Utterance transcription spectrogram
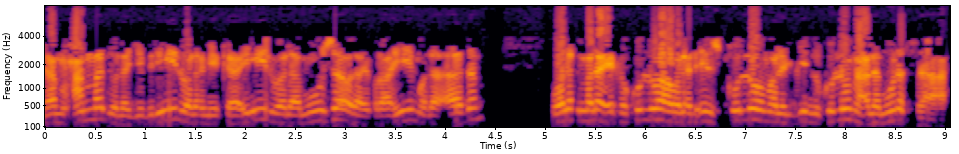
لا محمد ولا جبريل ولا ميكائيل ولا موسى ولا إبراهيم ولا آدم ولا الملائكة كلها ولا الإنس كلهم ولا الجن كلهم يعلمون الساعة.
